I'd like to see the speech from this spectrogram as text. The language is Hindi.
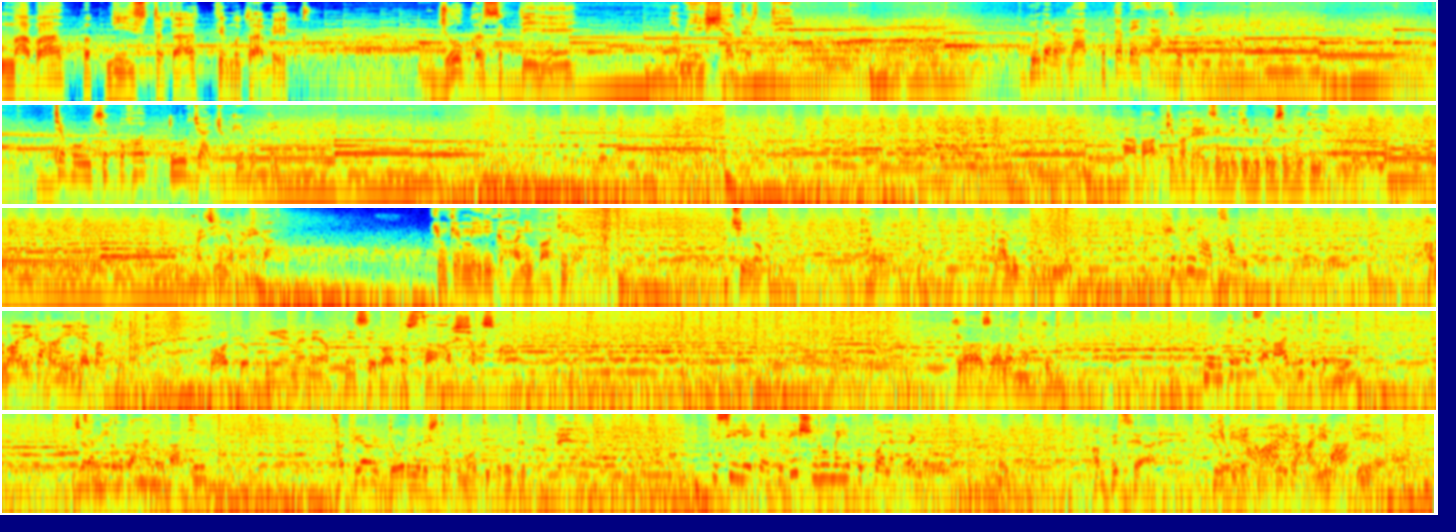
माँ बाप अपनी इस्तात के मुताबिक जो कर सकते हैं हमेशा करते हैं। मगर औलाद को तब एहसास होता है जब वो उनसे बहुत दूर जा चुके होते हैं। माँ बाप के बगैर ज़िंदगी भी कोई ज़िंदगी है। जीना पड़ेगा। क्योंकि मेरी कहानी बाकी है। अच्छी नौकरी घर गाड़ी। फिर भी हाथ खाली। हमारी कहानी है बाकी। बहुत दुख दिए हैं मैंने अपने से वाबस्ता हर शख्स को। क्या अजाला मुमकिन? मुमकिन का सवाल ही तो पहलू जभी तो कहानी। बाकी। थक गया एक दौर में रिश्तों की मोती पर रोते रोते इसीलिए कहती थी शुरू में ही खुद को अलग कर लेते हम फिर से आ रहे हैं। क्योंकि हमारी कहानी बाकी है।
